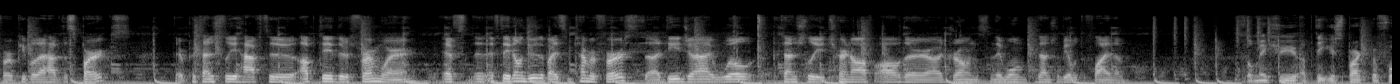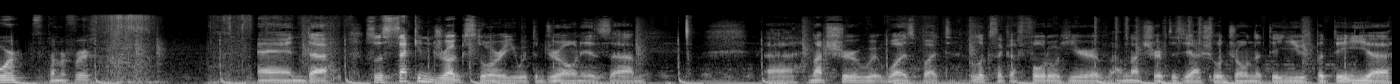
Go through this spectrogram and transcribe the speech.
for people that have the Sparks, they potentially have to update their firmware. If if they don't do that by September 1st, uh, DJI will potentially turn off all their uh, drones and they won't potentially be able to fly them. So make sure you update your Spark before September 1st. And uh, so the second drug story with the drone is um, uh, not sure who it was, but it looks like a photo here of I'm not sure if this is the actual drone that they used, but they uh,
